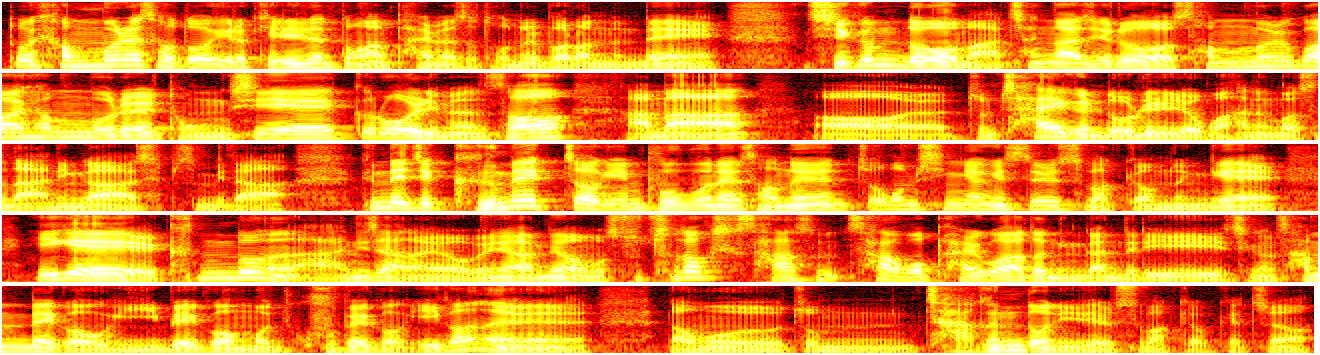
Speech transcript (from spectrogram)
또 현물에서도 이렇게 1년 동안 팔면서 돈을 벌었는데 지금도 마찬가지로 선물과 현물을 동시에 끌어올리면서 아마 어, 좀 차익을 노리려고 하는 것은 아닌가 싶습니다. 근데 이제 금액적인 부분에서는 조금 신경이 쓰일 수밖에 없는 게 이게 큰 돈은 아니잖아요. 왜냐하면 뭐 수천억씩 사, 사고 팔고 하던 인간들이 지금 300억, 200억, 뭐 900억 이거는 너무 좀 작은 돈이 될 수밖에 없겠죠.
